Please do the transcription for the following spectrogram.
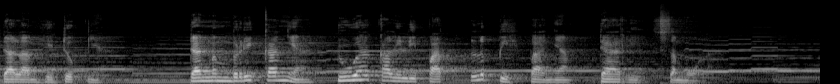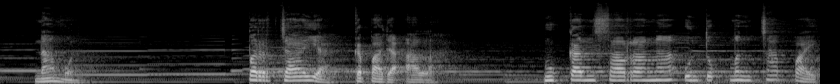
dalam hidupnya dan memberikannya dua kali lipat lebih banyak dari semula. Namun, percaya kepada Allah bukan sarana untuk mencapai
